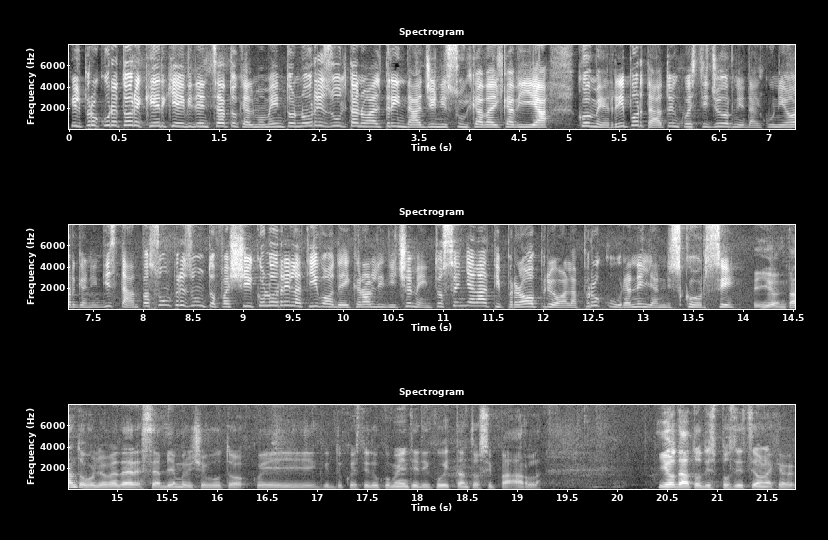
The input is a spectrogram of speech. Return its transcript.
il procuratore Kerchi ha evidenziato che al momento non risultano altre indagini sul cavalcavia, come riportato in questi giorni da alcuni organi di stampa su un presunto fascicolo relativo a dei crolli di cemento segnalati proprio alla procura negli anni scorsi. Io intanto voglio vedere se abbiamo ricevuto quei, questi documenti di cui tanto si parla. Io ho dato a disposizione che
